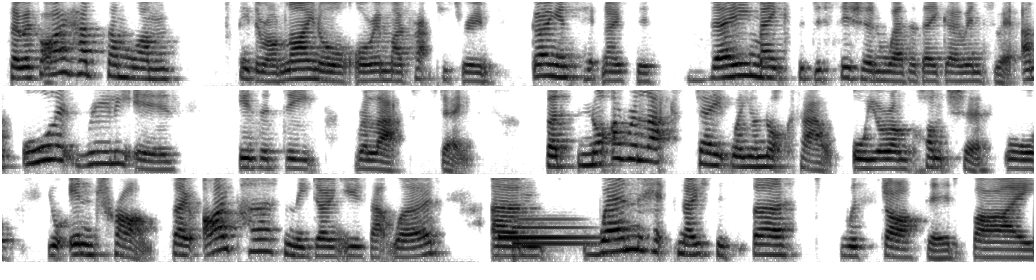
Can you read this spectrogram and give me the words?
So if I had someone either online or, or in my practice room going into hypnosis, they make the decision whether they go into it. And all it really is, is a deep, relaxed state, but not a relaxed state where you're knocked out or you're unconscious or you're in trance. So I personally don't use that word. Um, when hypnosis first was started by,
